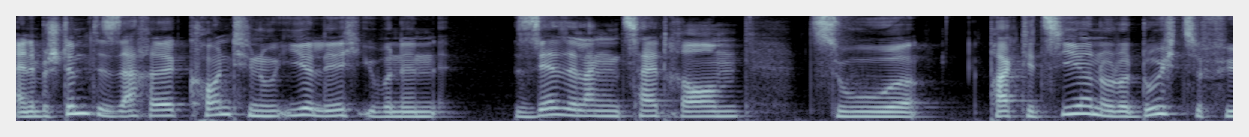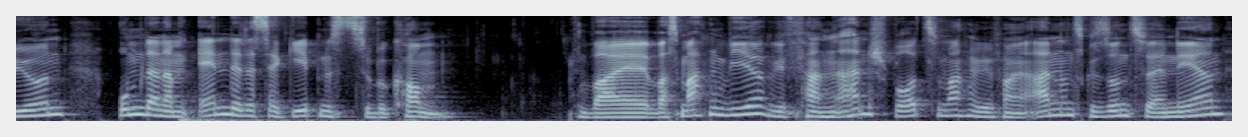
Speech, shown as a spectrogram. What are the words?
eine bestimmte Sache kontinuierlich über einen sehr, sehr langen Zeitraum zu praktizieren oder durchzuführen, um dann am Ende das Ergebnis zu bekommen. Weil was machen wir? Wir fangen an, Sport zu machen, wir fangen an, uns gesund zu ernähren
